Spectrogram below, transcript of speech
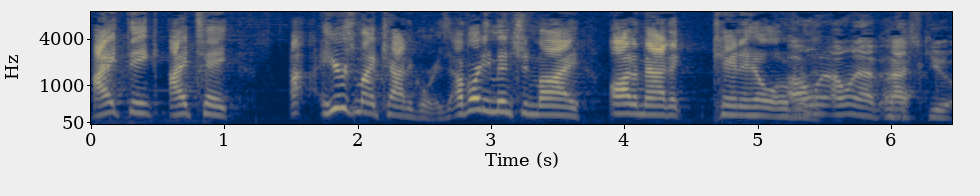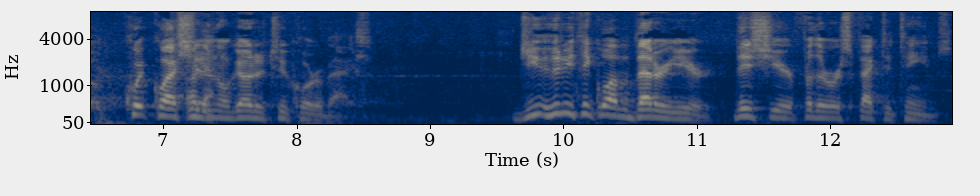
I think I take. Uh, here's my categories. I've already mentioned my automatic Tannehill over. I want, I want to okay. ask you a quick question, okay. and we'll go to two quarterbacks. Do you, who do you think will have a better year this year for their respective teams?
